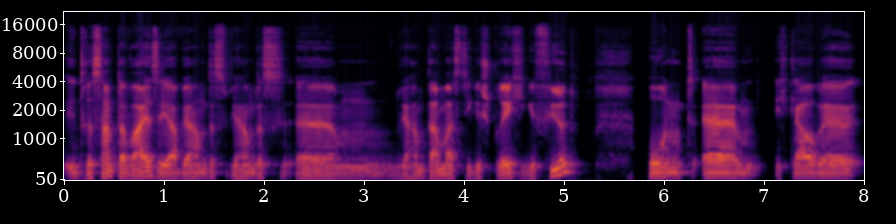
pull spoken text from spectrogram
interessanterweise, ja, wir haben das, wir haben das, ähm, wir haben damals die Gespräche geführt und ähm, ich glaube,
